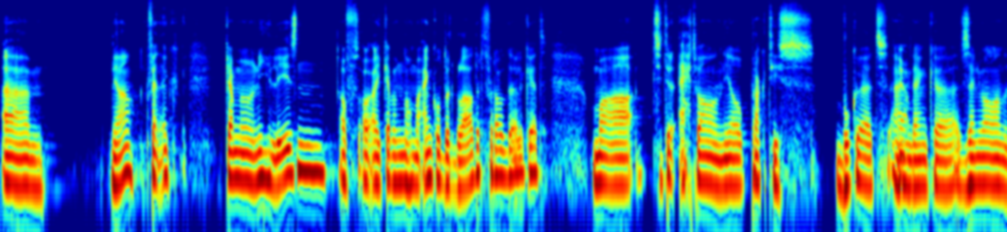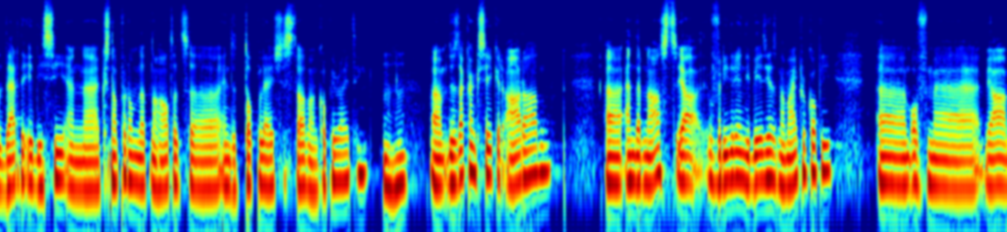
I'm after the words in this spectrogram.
Ehm, ja, ik, vind, ik, ik heb hem nog niet gelezen. Of oh, ik heb hem nog maar enkel doorbladerd, voor alle duidelijkheid. Maar het ziet er echt wel een heel praktisch boek uit. En Ja. ik denk, eh ze zijn nu al aan de derde editie. En eh, ik snap waarom dat nog altijd eh, in de toplijstjes staat van copywriting. Mhm. Ehm, dus dat kan ik zeker aanraden. En daarnaast, ja, voor iedereen die bezig is met microcopy, ehm, of met ja,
